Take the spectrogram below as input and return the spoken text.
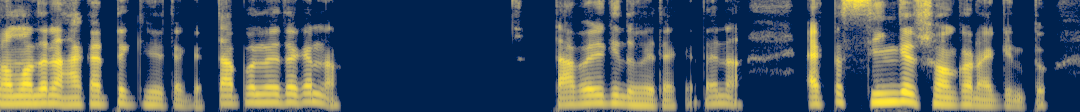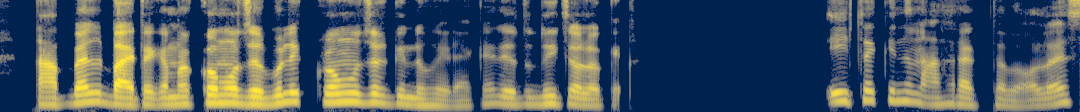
সমাধানের আকারটা কি হয়ে থাকে? টাপেল হয়ে থাকে না? টাপেল কিন্তু হয়ে থাকে, তাই না? একটা সিঙ্গেল সংখ্যা না কিন্তু টাপেল বা এটাকে আমরা ক্রোমোজোর বলি, ক্রোমোজোর কিন্তু হয়ে থাকে যেহেতু দুই চলকের এইটা কিন্তু মাথায় রাখতে হবে অলওয়েজ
